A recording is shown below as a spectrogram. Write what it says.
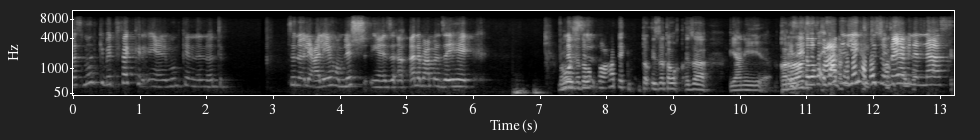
بس ممكن بتفكر يعني ممكن إنه أنت تنقلي عليهم. ليش؟ يعني إذا أنا بعمل زي هيك. ما هو إذا توقعاتك إذا توق... إذا يعني إذا قرارات توقعات إذا اللي أنت بتتوقعيها من الناس.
